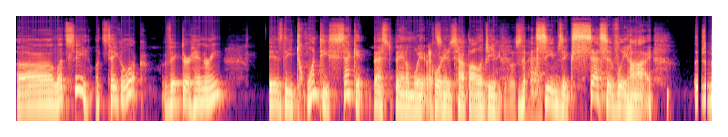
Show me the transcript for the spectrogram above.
Uh, let's see. Let's take a look. Victor Henry is the 22nd best bantamweight That according to Tapology. ridiculously high. That seems excessively high. There's a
